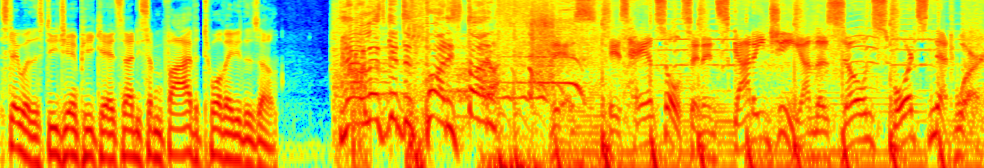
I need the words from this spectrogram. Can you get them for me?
Stay with us, DJ and PK. It's 97.5 at twelve eighty the zone. Now let's get this party started. This is Hans Olsen and Scotty G on the Zone Sports Network.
